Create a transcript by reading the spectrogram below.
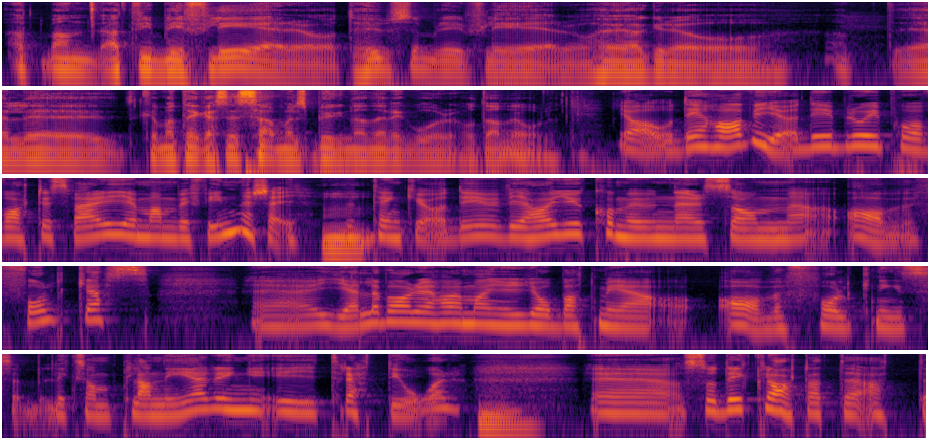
att, man, att vi blir fler och att husen blir fler och högre och att, eller kan man tänka sig samhällsbyggnad när det går åt andra hållet? Ja, och det har vi ju. Det beror ju på vart i Sverige man befinner sig. Mm. Tänker jag. Det, vi har ju kommuner som avfolkas. Eh, I Gällivare har man ju jobbat med avfolkningsplanering liksom, i 30 år. Mm. Eh, så det är klart att, att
